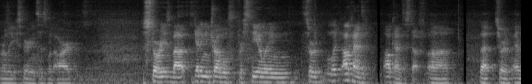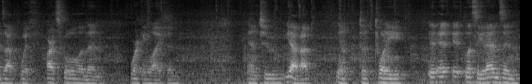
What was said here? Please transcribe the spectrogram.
early experiences with art. The stories about getting in trouble for stealing, sort of like all kinds of all kinds of stuff uh, that sort of ends up with art school and then working life and and to yeah about you know, to 20. It, it, it, let's see, it ends in.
